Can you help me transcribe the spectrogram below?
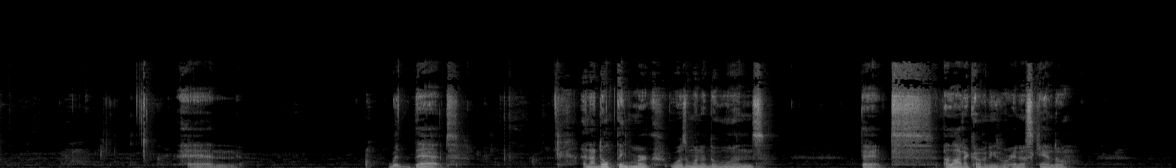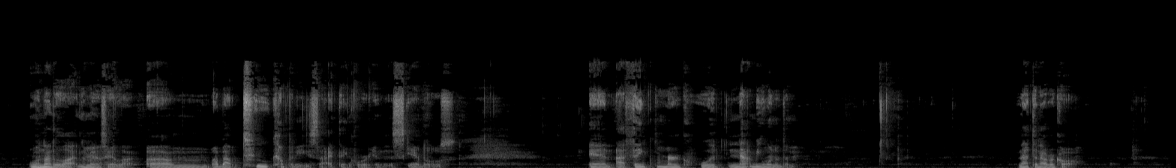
And with that, and I don't think Merck was one of the ones that a lot of companies were in a scandal. Well, not a lot. Let me not say a lot. Um, about two companies I think were in scandals and I think Merck would not be one of them. Not that I recall.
